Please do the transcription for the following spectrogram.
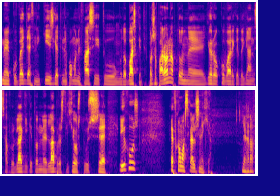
με κουβέντα εθνικής για την επόμενη φάση του μου τον μπάσκετ. Προς το παρόν, από τον ε, Γιώργο Κούβαρη και τον Γιάννη Σαβρουλάκη και τον ε, Λάμπρος Στοιχείο στους ε, ήχους, ευχόμαστε καλή συνέχεια. Γεια χαρά.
